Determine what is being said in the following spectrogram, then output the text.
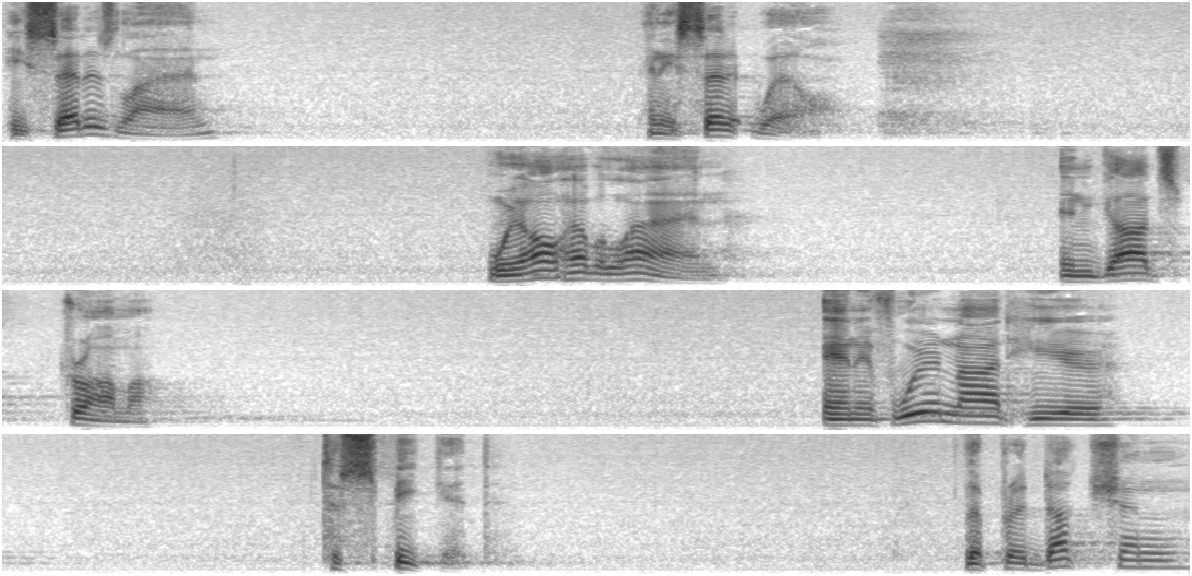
He set his line, and he said it well. We all have a line in God's drama. And if we're not here to speak it. The production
